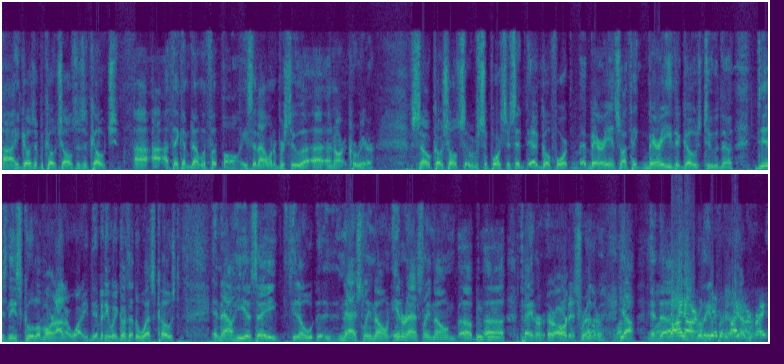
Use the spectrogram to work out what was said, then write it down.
Uh, he goes up to Coach Holmes as a coach. Uh, I, I think I'm done with football. He said I want to pursue a, a, an art career. So Coach Holmes supports him. Said uh, go for it, Barry. And so I think Barry either goes to the Disney School of Art. I don't know what he did, but anyway, he goes out to the West Coast, and now he is a you know nationally known, internationally known uh, uh, painter or artist rather. Yeah, and uh, Fine yeah, art. really yeah, the yeah, right?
